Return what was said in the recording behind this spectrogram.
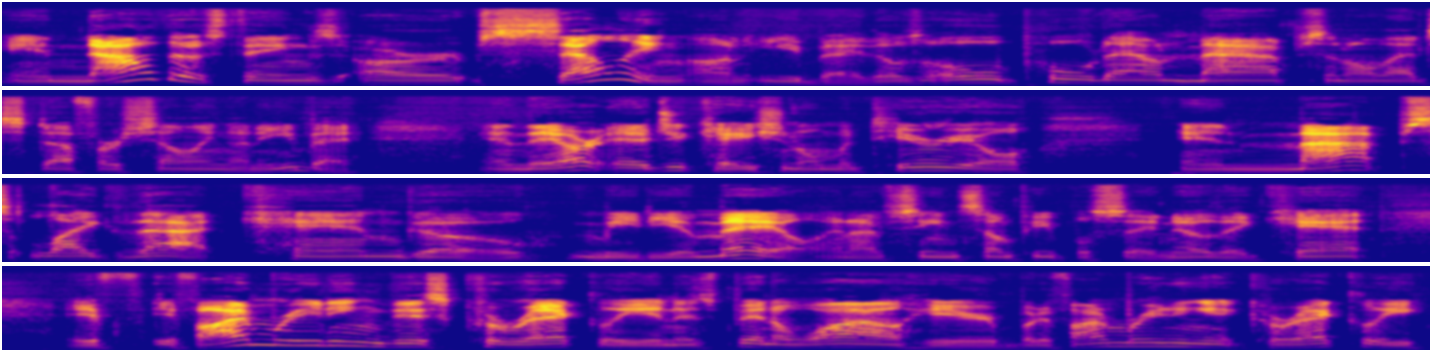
And now those things are selling on ebay. Those old pull down maps and all that stuff are selling on ebay. And they are educational material and maps like that can go media mail. And i've seen some people say no they can't. If if i'm reading this correctly and it's been a while here but if i'm reading it correctly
